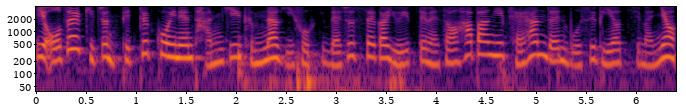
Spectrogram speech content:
이 어제 기준 비트코인은 단기 급락 이후 매수세가 유입되면서 하방이 제한된 모습이었지만요.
